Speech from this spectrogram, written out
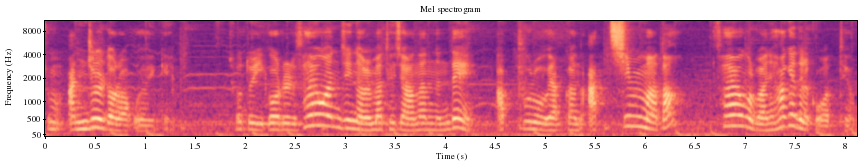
좀 안 줄더라고요, 이게. 저도 이거를 사용한 지는 얼마 되지 않았는데 앞으로 약간 아침마다 사용을 많이 하게 될 것 같아요.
